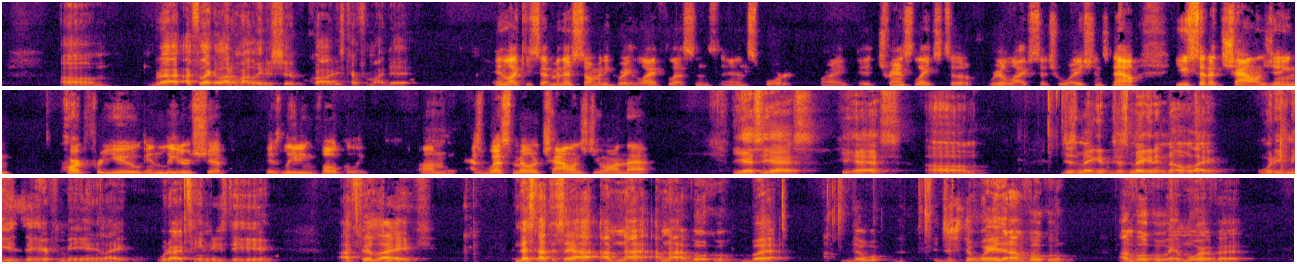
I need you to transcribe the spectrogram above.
um, but I, I feel like a lot of my leadership qualities come from my dad. And like you said, I mean, there's so many great life lessons in sport, right? It translates to real life situations. Now, you said a challenging part for you in leadership is leading vocally. Um, mm-hmm. Has Wes Miller challenged you on that? Yes, he has. He has. Um, just making just making it known like what he needs to hear from me and like what our team needs to hear. I feel like and that's not to say I, am not I'm not vocal, but the just the way that I'm vocal, I'm vocal in more of a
